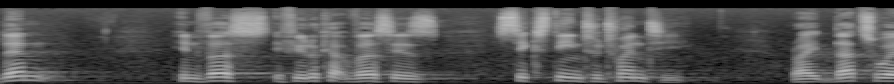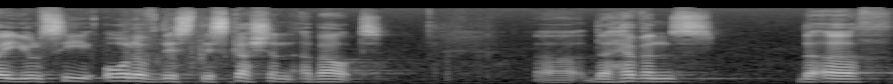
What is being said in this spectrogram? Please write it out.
Then in verse, if you look at verses 16 to 20, right, that's where you'll see all of this discussion about uh, the heavens, the earth,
